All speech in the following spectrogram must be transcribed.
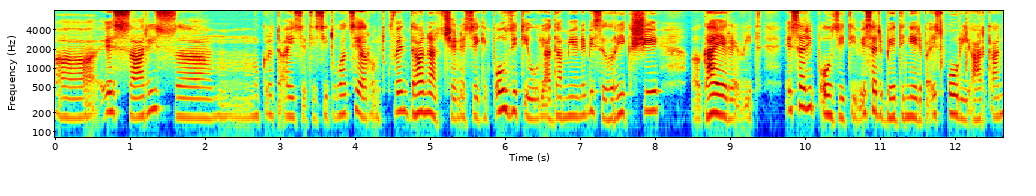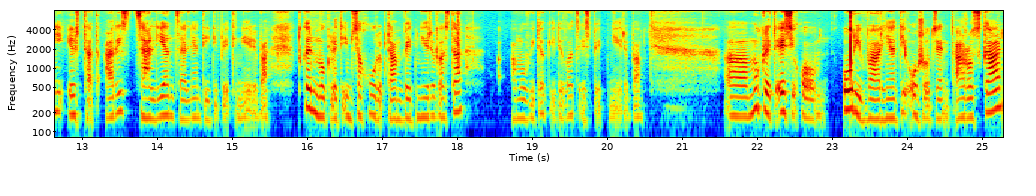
ეს არის მოკლედ აი ესეთი სიტუაცია, რომ თქვენ დანარჩენ, ესე იგი პოზიტიური ადამიანების რიგში გაერევით. ეს არის პოზიტივი, ეს არის ბედნიერება, ეს ორი არკანი ერთად არის ძალიან ძალიან დიდი ბედნიერება. თქვენ მოკლედ იმსახურებთ ამ ბედნიერებას და ამოვიდა კიდევაც ეს ბედნიერება. აა მოკლედ ეს იყო ორი ვარიანტი ოშოძენ ტაროსგან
